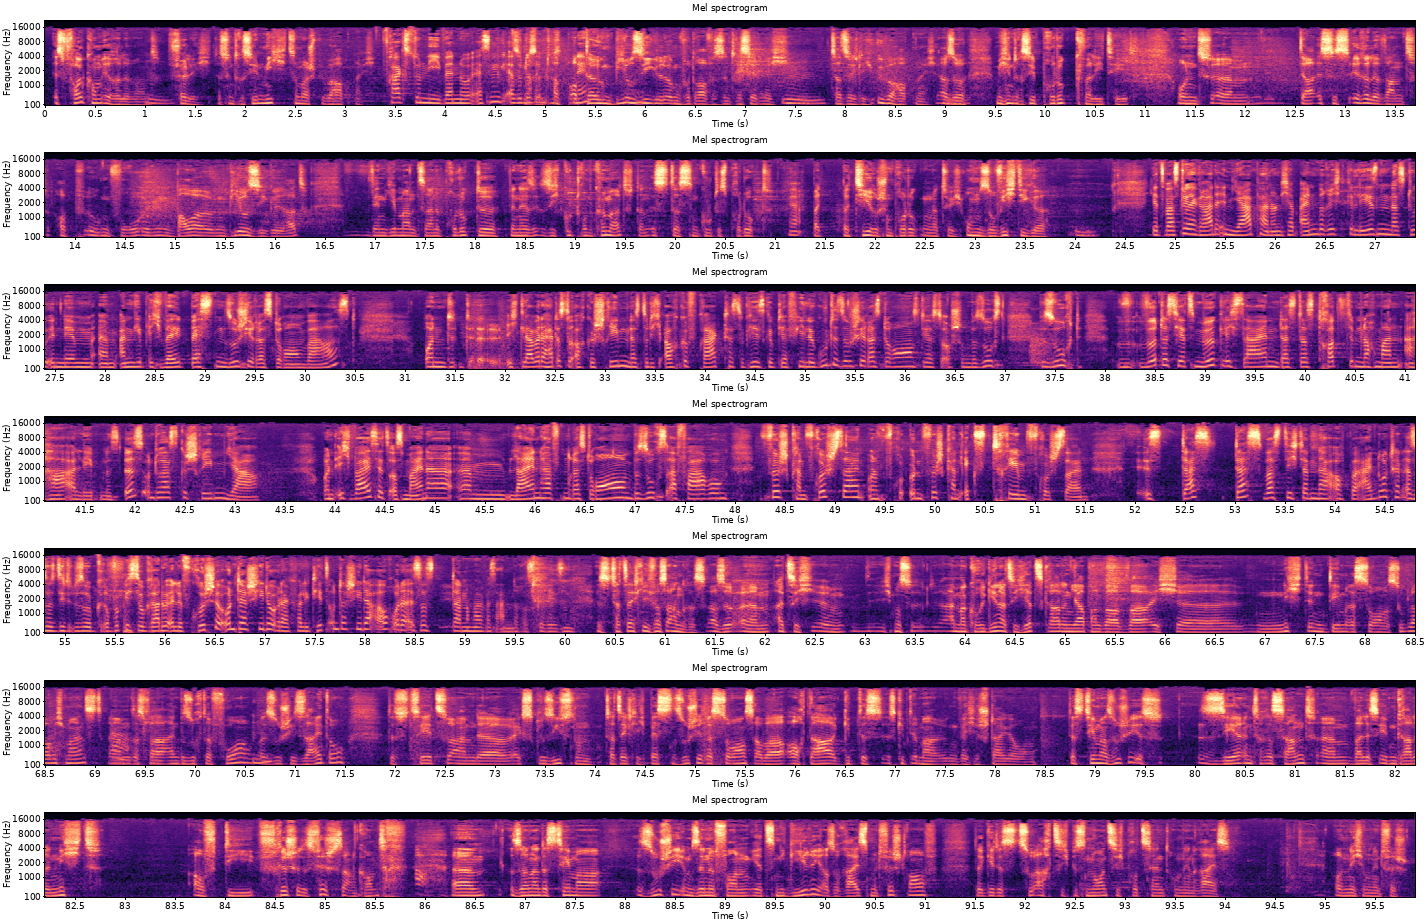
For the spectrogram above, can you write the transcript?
ist vollkommen irrelevant. Völlig. Das interessiert mich zum Beispiel überhaupt nicht. Fragst du nie, wenn du essen, also das Ob, interessiert ob da irgendein Biosiegel irgendwo drauf ist, interessiert mich tatsächlich überhaupt nicht. Also mich interessiert Produktqualität. Und ähm, da ist es irrelevant, ob irgendwo irgendein Bauer irgendein Biosiegel hat. Wenn jemand seine Produkte, wenn er sich gut drum kümmert, dann ist das ein gutes Produkt. Ja. Bei, bei tierischen Produkten natürlich umso wichtiger. Jetzt warst du ja gerade in Japan und ich habe einen Bericht gelesen, dass du in dem ähm, angeblich weltbesten Sushi-Restaurant warst. Und äh, ich glaube, da hattest du auch geschrieben, dass du dich auch gefragt hast, okay, es gibt ja viele gute Sushi-Restaurants, die hast du auch schon besucht. besucht. Wird es jetzt möglich sein, dass das trotzdem nochmal ein Aha-Erlebnis ist? Und du hast geschrieben, ja. Und ich weiß jetzt aus meiner ähm, laienhaften Restaurantbesuchserfahrung, Fisch kann frisch sein und, und Fisch kann extrem frisch sein. Ist das das, was dich dann da auch beeindruckt hat? Also so, wirklich so graduelle frische Unterschiede oder Qualitätsunterschiede auch? Oder ist es da nochmal was anderes gewesen? Es ist tatsächlich was anderes. Also ähm, als ich, ähm, ich muss einmal korrigieren, als ich jetzt gerade in Japan war, war ich äh, nicht in dem Restaurant, was du, glaube ich, meinst. Ähm, ah, okay. Das war ein Besuch davor, mhm. bei Sushi Saito. Das zählt zu einem der exklusivsten und tatsächlich besten Sushi-Restaurants, aber auch da gibt es, es gibt immer irgendwelche Steigerungen. Das Thema Sushi ist sehr interessant, ähm, weil es eben gerade nicht auf die Frische des Fisches ankommt, ah. ähm, sondern das Thema Sushi im Sinne von jetzt Nigiri, also Reis mit Fisch drauf, da geht es zu 80 bis 90 Prozent um den Reis und nicht um den Fisch.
